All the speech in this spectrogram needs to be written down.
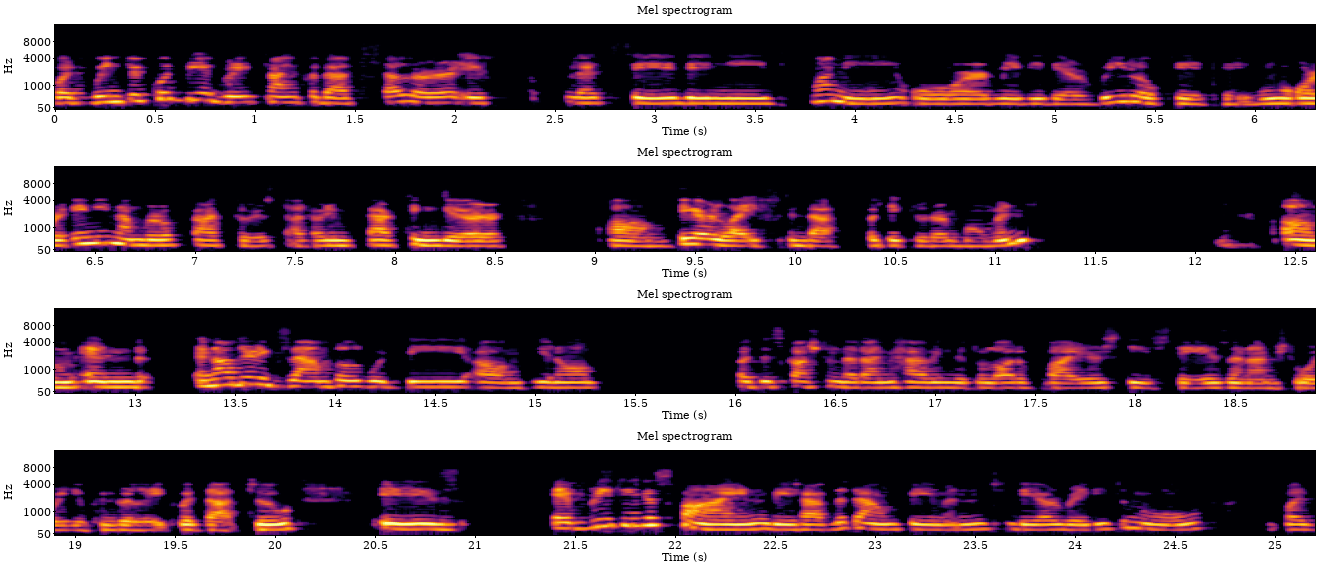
But winter could be a great time for that seller if, let's say, they need money or maybe they're relocating or any number of factors that are impacting their um, their life in that particular moment. Um, and another example would be, um, you know, a discussion that I'm having with a lot of buyers these days, and I'm sure you can relate with that too, is everything is fine. They have the down payment, they are ready to move, but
